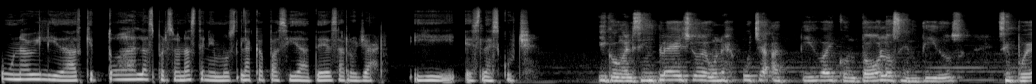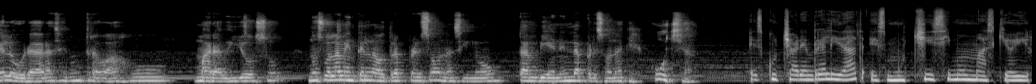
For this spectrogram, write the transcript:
una habilidad que todas las personas tenemos la capacidad de desarrollar y es la escucha. Y con el simple hecho de una escucha activa y con todos los sentidos, se puede lograr hacer un trabajo maravilloso, no solamente en la otra persona, sino también en la persona que escucha. Escuchar en realidad es muchísimo más que oír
